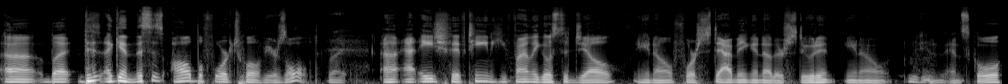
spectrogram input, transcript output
Uh, but this again, this is all before 12 years old. right. Uh, at age 15, he finally goes to jail, you know, for stabbing another student, you know, in, in school.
